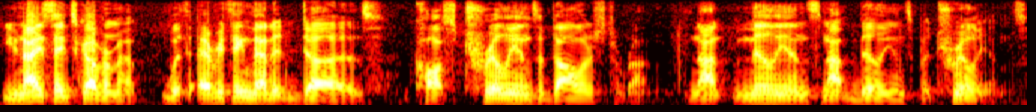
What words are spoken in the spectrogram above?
United States government, with everything that it does, costs trillions of dollars to run. Not millions, not billions, but trillions.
